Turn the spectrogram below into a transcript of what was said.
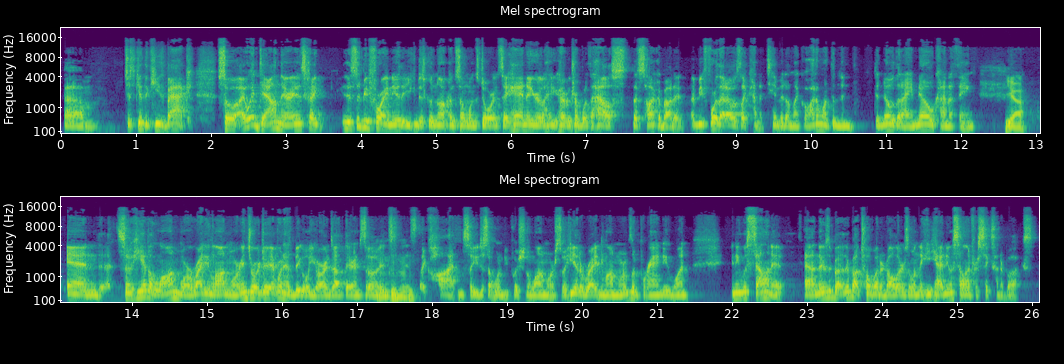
um, just get the keys back. So I went down there, and it's like this is before I knew that you can just go knock on someone's door and say, hey, I know you're, you're having trouble with the house. Let's talk about it. And before that, I was like kind of timid. I'm like, oh, I don't want them to, to know that I know, kind of thing. Yeah. And so he had a lawnmower, riding lawnmower. In Georgia, everyone has big old yards out there, and so it's Mhm. it's like hot, and so you just don't want to be pushing a lawnmower. So he had a riding lawnmower. It was a brand new one, and he was selling it. And there's about they're about twelve hundred dollars. The one that he had, and he was selling it for six hundred bucks.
